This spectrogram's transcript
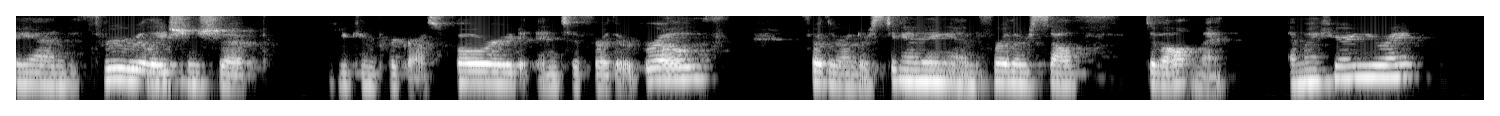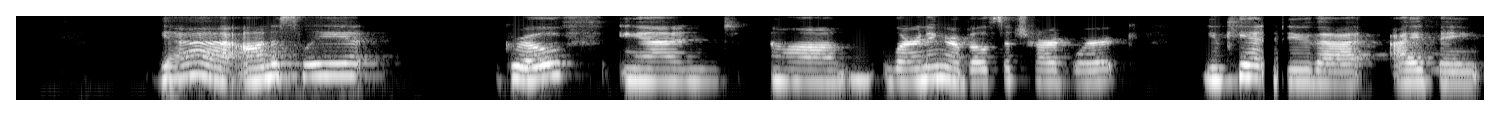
And through relationship, you can progress forward into further growth, further understanding, and further self development. Am I hearing you right? Yeah, honestly, growth and um, learning are both such hard work. You can't do that, I think,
